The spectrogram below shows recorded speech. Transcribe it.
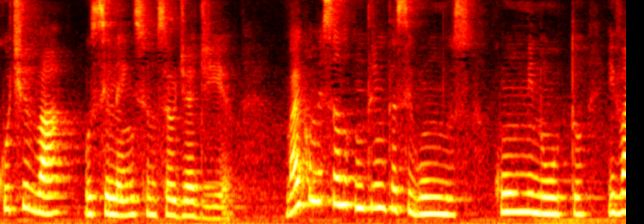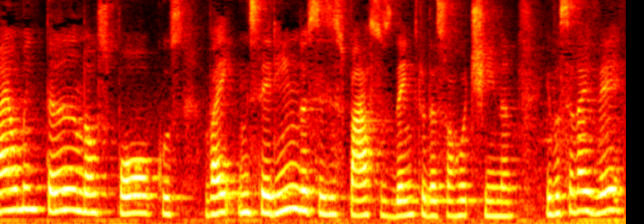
cultivar o silêncio no seu dia a dia. Vai começando com 30 segundos, com um minuto e vai aumentando aos poucos, vai inserindo esses espaços dentro da sua rotina e você vai ver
